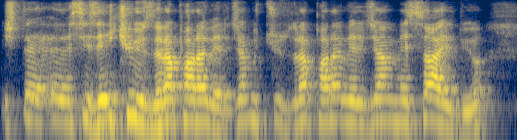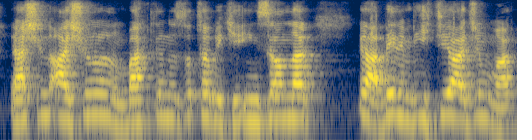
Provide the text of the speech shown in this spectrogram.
işte e, size 200 lira para vereceğim, 300 lira para vereceğim vesaire diyor. Ya şimdi Ayşenur Hanım baktığınızda tabii ki insanlar ya benim bir ihtiyacım var.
